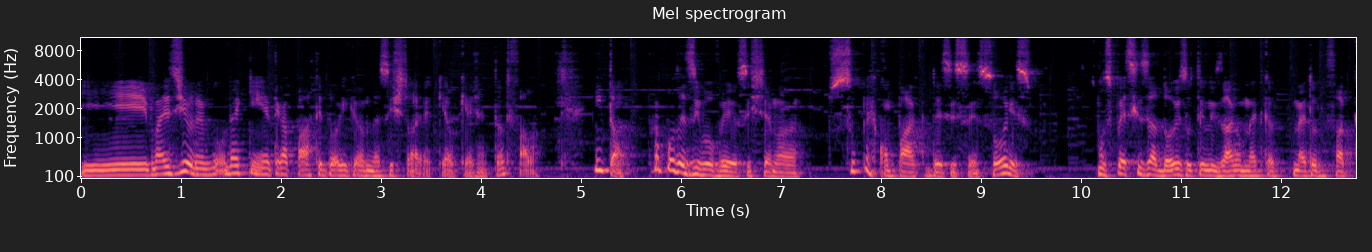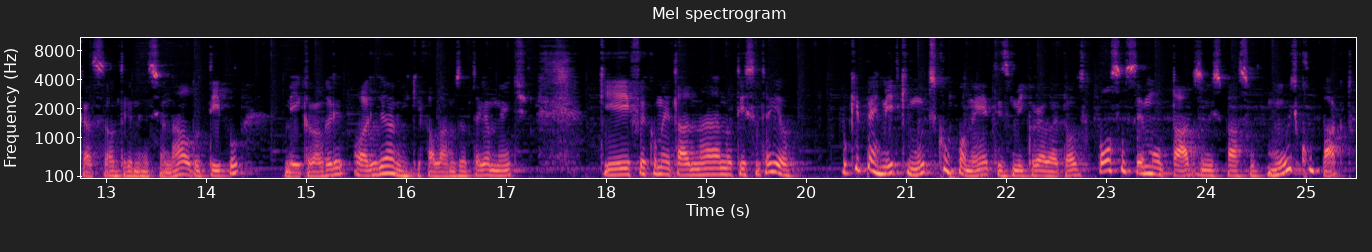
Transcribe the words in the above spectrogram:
E mas Júlio, onde é que entra a parte do origami nessa história, que é o que a gente tanto fala? Então, para poder desenvolver o sistema super compacto desses sensores, os pesquisadores utilizaram o método de fabricação tridimensional do tipo micro-origami, que falamos anteriormente, que foi comentado na notícia anterior. O que permite que muitos componentes microeletrônicos possam ser montados em um espaço muito compacto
